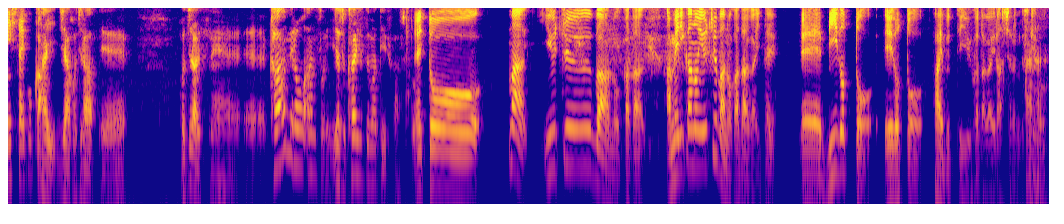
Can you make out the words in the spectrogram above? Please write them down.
に下行こうか。はい。じゃあ、こちら、えー、こちらですね、えーカーメロ・アンソニー。じゃあちょっと解説もらっていいですか？ちょっと。えっと、まあ、YouTuber の方、アメリカの YouTuber の方がいて、はいえー、B.A.5 っていう方がいらっしゃるんですけど、はいはい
